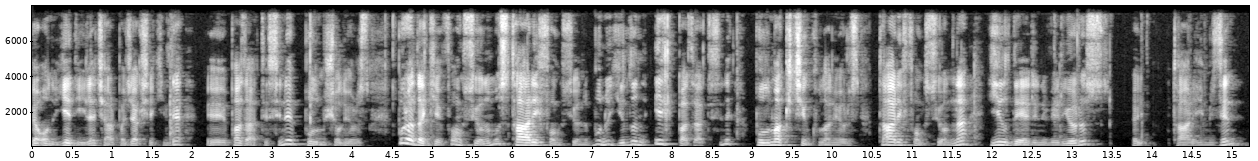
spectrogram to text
ve onu 7 ile çarpacak şekilde e, pazartesini bulmuş oluyoruz. Buradaki fonksiyonumuz tarih fonksiyonu. Bunu yılın ilk pazartesini bulmak için kullanıyoruz. Tarih fonksiyonuna yıl değerini veriyoruz. Tarihimizin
